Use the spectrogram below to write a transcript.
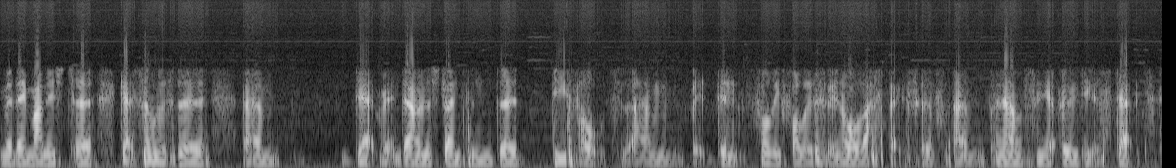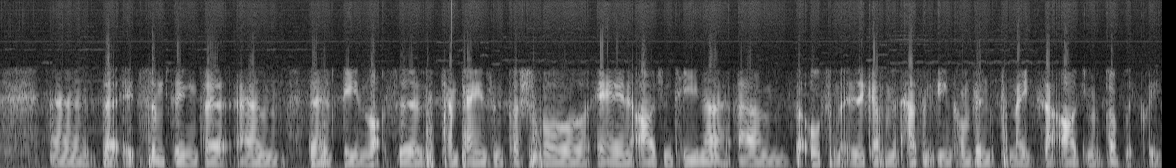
they managed to get some of the debt written down and strengthen the default, um, but it didn't fully follow through in all aspects of um, pronouncing it odious debt. Uh, but it's something that um, there has been lots of campaigns and push for in Argentina, um, but ultimately the government hasn't been convinced to make that argument publicly.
